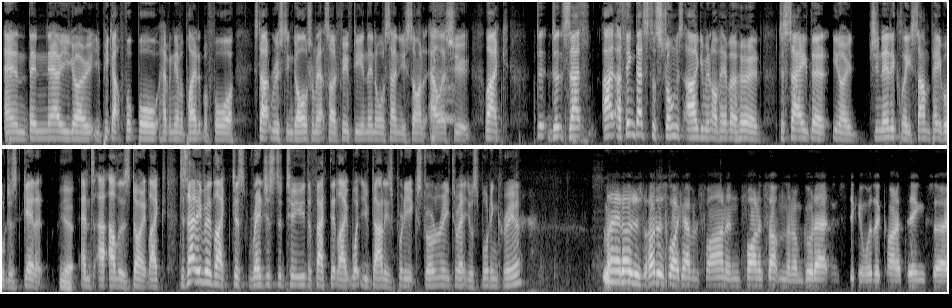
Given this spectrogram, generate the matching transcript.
and then now you go you pick up football, having never played it before, start roosting goals from outside fifty, and then all of a sudden you sign at LSU. Like, does that? I, I think that's the strongest argument I've ever heard to say that you know genetically some people just get it Yeah. and uh, others don't. Like, does that even like just register to you the fact that like what you've done is pretty extraordinary throughout your sporting career? Mate, I just I just like having fun and finding something that I'm good at and sticking with it, kind of thing. So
